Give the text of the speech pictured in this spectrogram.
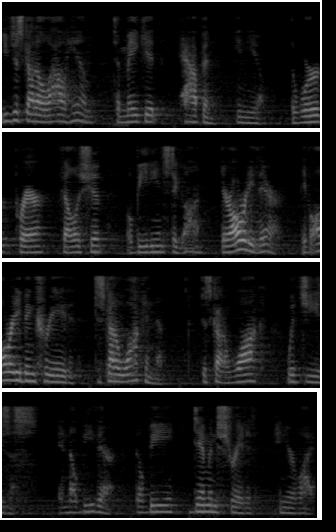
You've just got to allow Him to make it happen in you. The word, prayer, fellowship, obedience to God. They're already there. They've already been created. Just got to walk in them. Just got to walk with Jesus. And they'll be there. They'll be demonstrated in your life.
